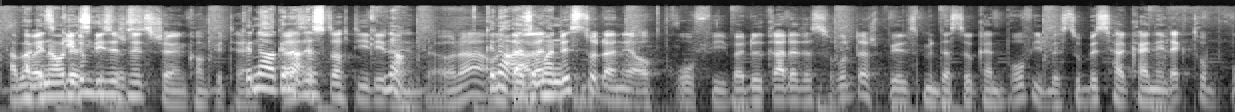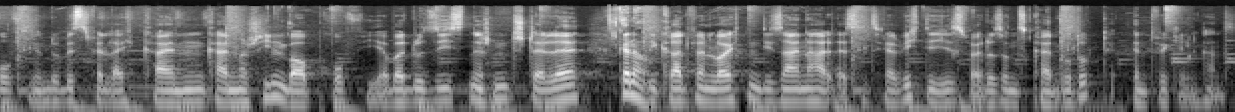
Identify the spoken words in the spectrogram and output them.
Aber, Aber genau es geht um diese Schnittstellenkompetenz. Genau, genau. Das ist doch die Idee genau. dahinter, oder? Genau, und also man, bist du dann ja auch Profi, weil du gerade das so runterspielst, mit dass du kein Profi bist. Du bist halt kein Elektroprofi und du bist vielleicht kein, kein Maschinenbauprofi, aber du siehst eine Schnittstelle, genau. die gerade für einen Leuchtendesigner halt essentiell wichtig ist, weil du sonst kein Produkt entwickeln kannst.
